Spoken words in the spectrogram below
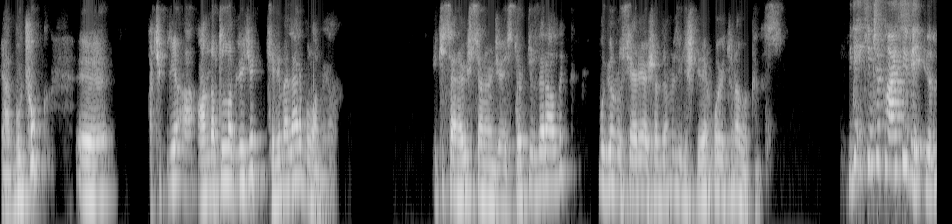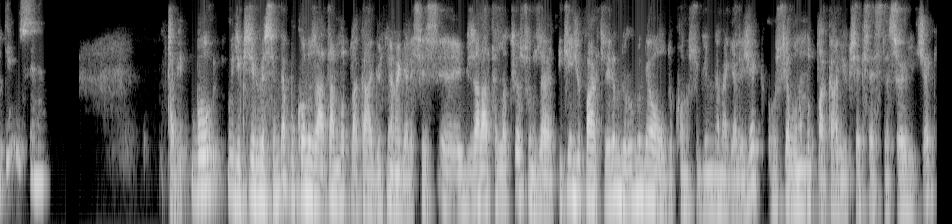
Yani bu çok e, açıklığa anlatılabilecek kelimeler bulamıyor. İki sene, üç sene önce S-400'leri aldık. Bugün Rusya ile yaşadığımız ilişkilerin boyutuna bakınız. Bir de ikinci partiyi bekliyorduk değil mi sene? Tabii bu UDİK zirvesinde bu konu zaten mutlaka gündeme gelir. Siz e, güzel hatırlatıyorsunuz evet. İkinci partilerin durumu ne oldu konusu gündeme gelecek. Rusya bunu mutlaka yüksek sesle söyleyecek.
